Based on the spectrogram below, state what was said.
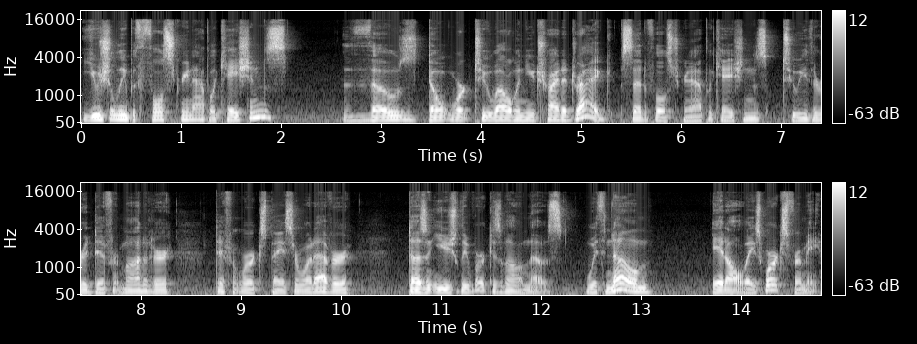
usually with full screen applications, those don't work too well when you try to drag said full screen applications to either a different monitor, different workspace, or whatever. Doesn't usually work as well in those. With GNOME, it always works for me.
